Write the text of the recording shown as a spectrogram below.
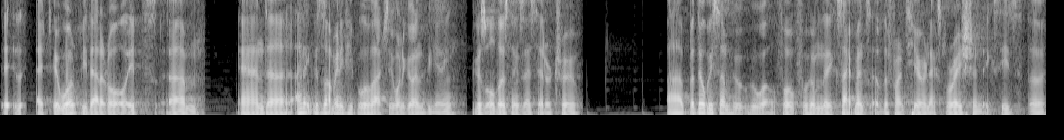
it, it, it won't be that at all. It's um, and uh, I think there's not many people who actually want to go in the beginning because all those things I said are true. Uh, but there'll be some who, who will, for, for whom the excitement of the frontier and exploration exceeds the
